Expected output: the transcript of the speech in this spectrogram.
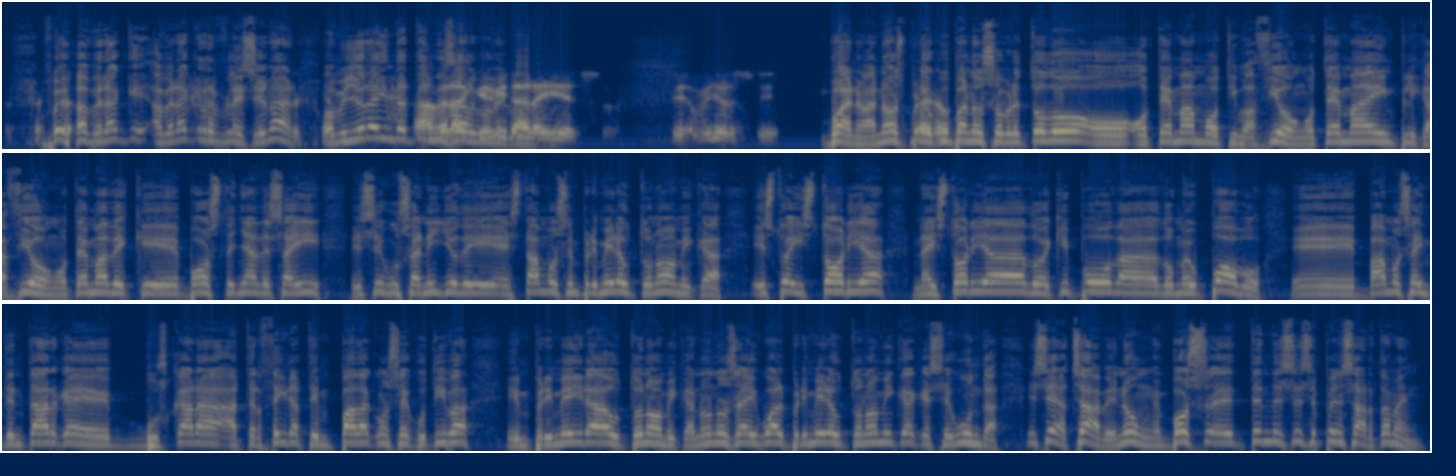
pues haberá que haberá que reflexionar, o mellor aínda tendes algo que mirar aí eso. Sí, o mellor sí. Bueno, a nós preocupanos sobre todo o, o tema motivación, o tema implicación, o tema de que vos teñades aí ese gusanillo de estamos en primeira autonómica, isto é historia, na historia do equipo da, do meu povo, eh, vamos a intentar eh, buscar a, a terceira tempada consecutiva en primeira autonómica, non nos é igual primeira autonómica que segunda, ese é a chave, non? Vos eh, tendes ese pensar tamén?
